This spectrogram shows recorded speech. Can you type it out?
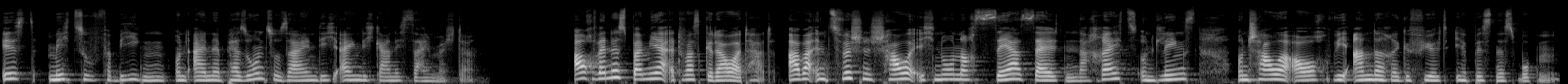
ist, mich zu verbiegen und eine Person zu sein, die ich eigentlich gar nicht sein möchte. Auch wenn es bei mir etwas gedauert hat, aber inzwischen schaue ich nur noch sehr selten nach rechts und links und schaue auch, wie andere gefühlt ihr Business wuppen.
